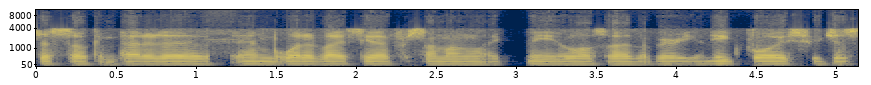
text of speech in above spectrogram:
just so competitive. And what advice do you have for someone like me who also has a very unique voice, who just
